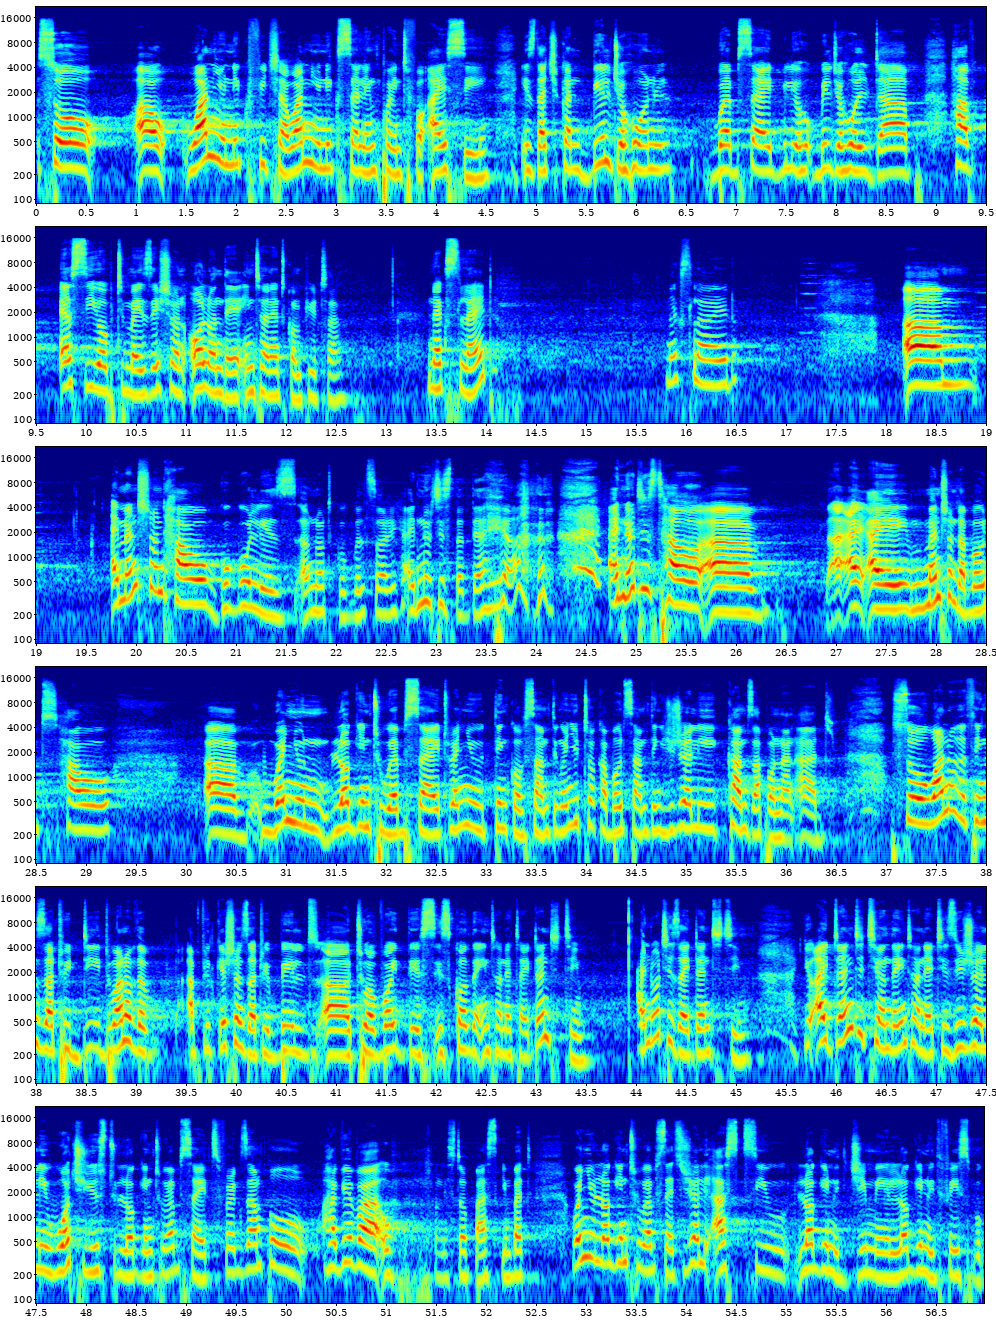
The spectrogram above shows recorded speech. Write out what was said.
So uh, one unique feature, one unique selling point for IC is that you can build your own website, build your, build your whole DApp, have SEO optimization all on the internet computer. Next slide. Next slide. Um, I mentioned how Google is, uh, not Google, sorry, I noticed that they're here. I noticed how, uh, I, I mentioned about how uh, when you log into website, when you think of something, when you talk about something, usually comes up on an ad. So one of the things that we did, one of the applications that we built uh, to avoid this is called the internet identity. And what is identity? Your identity on the internet is usually what you use to log into websites. For example, have you ever, oh, me stop asking, but when you log into websites, usually asks you log in with Gmail, log in with Facebook.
